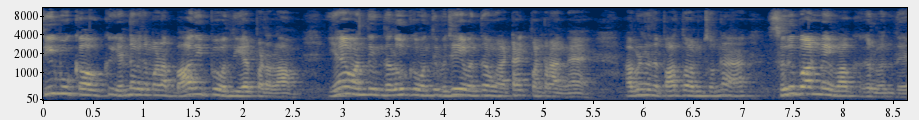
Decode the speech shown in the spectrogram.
திமுகவுக்கு என்ன விதமான பாதிப்பு வந்து ஏற்படலாம்? ஏன் வந்து இந்த அளவுக்கு வந்து விஜயை வந்து அவங்க அட்டாக் பண்ணுறாங்க அப்படின்றத பார்த்தோம் அப்படின்னு சொன்னால் சிறுபான்மை வாக்குகள் வந்து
